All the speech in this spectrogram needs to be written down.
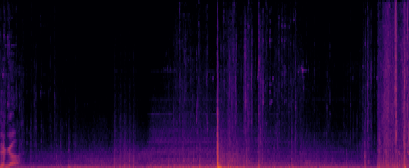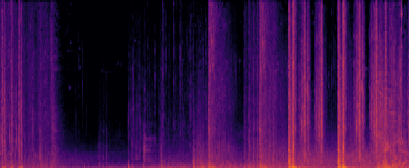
They're gone. Tango down.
